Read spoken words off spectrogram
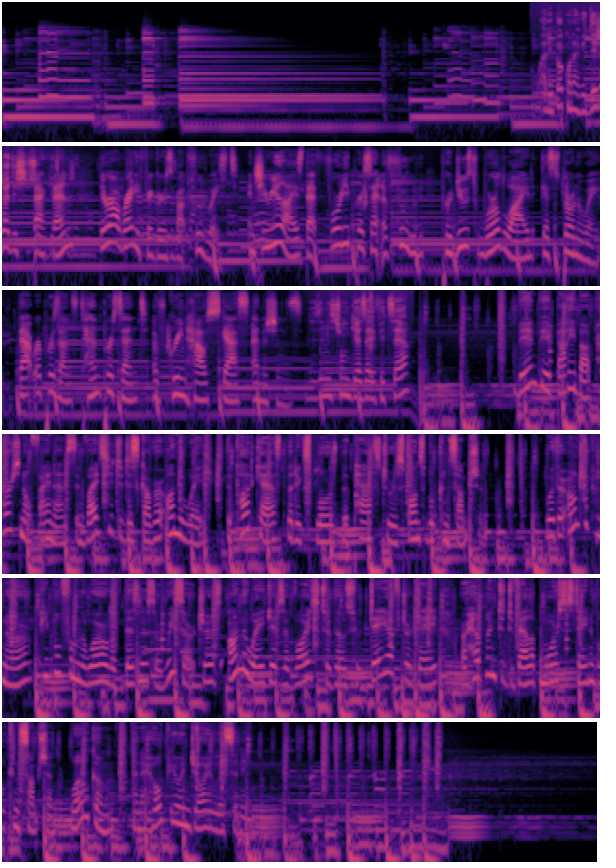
À l'époque, on avait déjà des chiffres. Back then, there were already figures about food waste, and she realized that 40% of food produced worldwide gets thrown away. That represents 10% of greenhouse gas emissions. Les émissions de gaz à effet de serre. BNP Paribas Personal Finance invites you to discover On the Way, the podcast that explores the paths to responsible consumption. Whether entrepreneur, people from the world of business, or researchers, On the Way gives a voice to those who day after day are helping to develop more sustainable consumption. Welcome, and I hope you enjoy listening.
